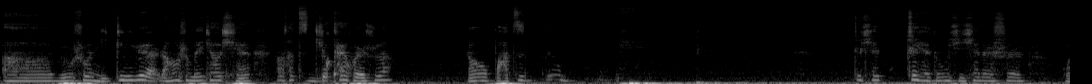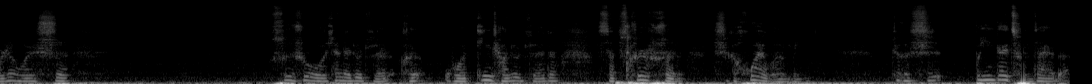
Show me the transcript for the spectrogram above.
啊、呃，比如说你订阅，然后是没交钱，然后它自己就开回去了，然后把自这些这些东西现在是。我认为是，所以说我现在就觉得很，我经常就觉得，subscription 是个坏文明，这个是不应该存在的。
